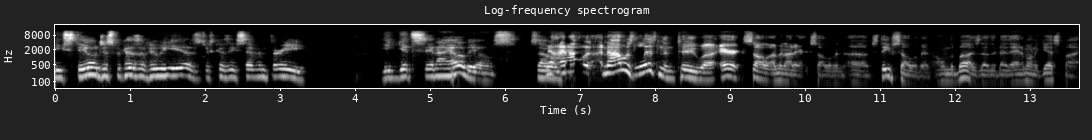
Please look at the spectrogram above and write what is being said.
he's still just because of who he is just because he's seven three he gets nil deals so Now, and I was, now I was listening to uh, Eric Sullivan, I mean not Eric Sullivan, uh, Steve Sullivan on the Buzz the other day. They had him on a guest spot,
